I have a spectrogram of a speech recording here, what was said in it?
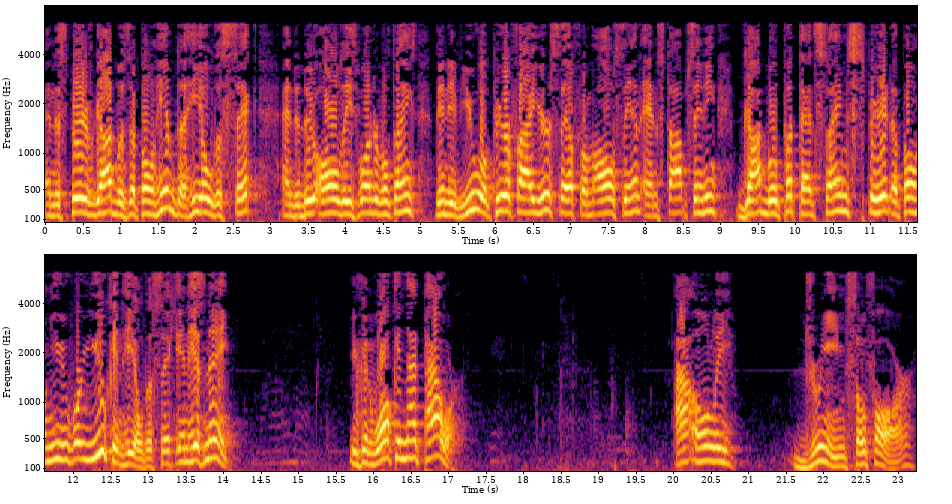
and the Spirit of God was upon him to heal the sick and to do all these wonderful things, then if you will purify yourself from all sin and stop sinning, God will put that same Spirit upon you where you can heal the sick in His name. You can walk in that power. I only dream so far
